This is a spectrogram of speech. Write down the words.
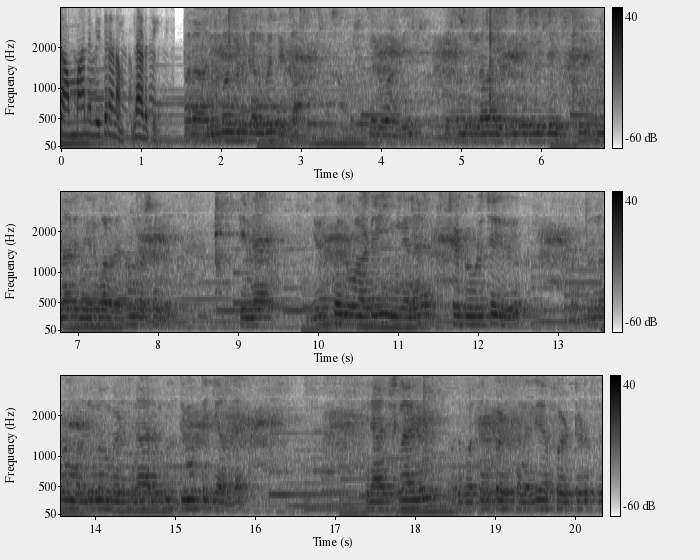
സമ്മാന വിതരണം നടത്തി. ആരും പങ്കെടുക്കാൻ പറ്റില്ല പക്ഷെ പരിപാടി വിജയിച്ച് എന്നറിഞ്ഞതിൽ വളരെ സന്തോഷമുണ്ട്. പിന്നെ ഈ ഒരു പരിപാടി ഇങ്ങനെ ഷെഡ്യൂൾ ചെയ്ത് മറ്റുള്ള നമ്മളുടെ മെമ്പേഴ്സിനെ ആരും ബുദ്ധിമുട്ടിക്കാതെ ഫിനാൻഷ്യലായും അതുപോലെ തന്നെ പേഴ്സണലി എഫേർട്ട് എടുത്ത്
